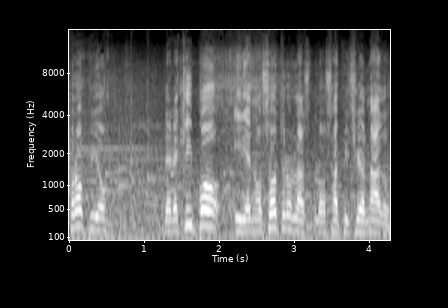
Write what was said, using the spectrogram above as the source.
propio del equipo y de nosotros los, aficionados.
